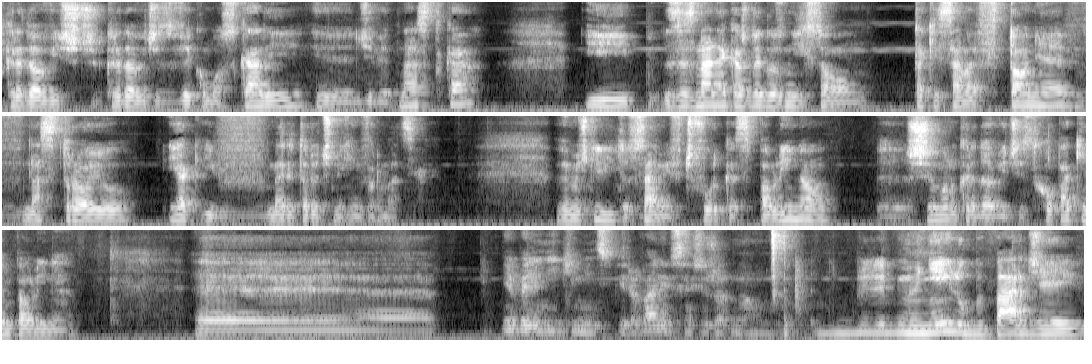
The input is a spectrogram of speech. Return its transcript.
Kredowicz, Kredowicz jest w wieku Moskali, e, 19. I zeznania każdego z nich są takie same w tonie, w nastroju, jak i w merytorycznych informacjach. Wymyślili to sami w czwórkę z Pauliną. Y, Szymon Kredowicz jest chłopakiem Pauliny. Eee, Nie byli nikim inspirowani, w sensie żadną... Mniej lub bardziej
